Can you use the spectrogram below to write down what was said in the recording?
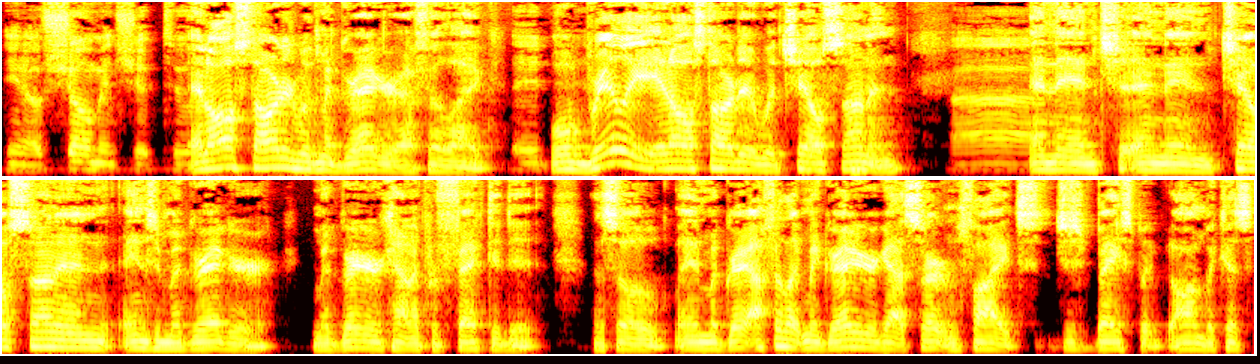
you know, showmanship to it. It all started with McGregor. I feel like. It- Well, really, it all started with Chael Sonnen, uh, and then and then Chael Sonnen into McGregor. McGregor kind of perfected it, and so and McGregor. I feel like McGregor got certain fights just based on because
